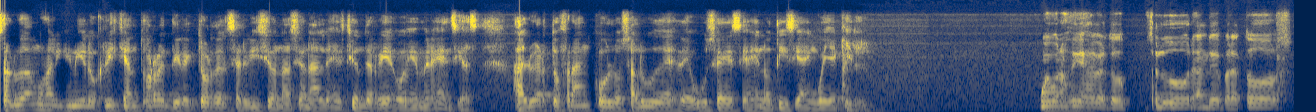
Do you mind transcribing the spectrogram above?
Saludamos al ingeniero Cristian Torres, director del Servicio Nacional de Gestión de Riesgos y Emergencias. Alberto Franco los saluda desde UCSG Noticias en Guayaquil. Muy buenos días, Alberto. Un saludo grande para todos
